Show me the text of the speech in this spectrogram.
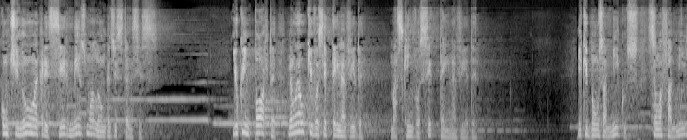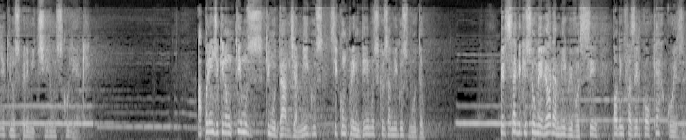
continuam a crescer mesmo a longas distâncias. E o que importa não é o que você tem na vida, mas quem você tem na vida. E que bons amigos são a família que nos permitiram escolher. Aprende que não temos que mudar de amigos se compreendemos que os amigos mudam. Percebe que seu melhor amigo e você podem fazer qualquer coisa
